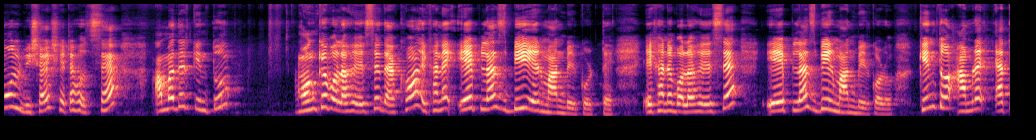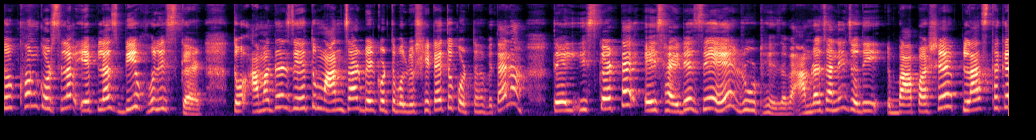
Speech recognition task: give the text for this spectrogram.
মূল বিষয়, সেটা হচ্ছে আমাদের কিন্তু অঙ্কে বলা হয়েছে, দেখো, এখানে এ প্লাস বি এর মান বের করতে। এখানে বলা হয়েছে এ প্লাস বির মান বের করো। কিন্তু আমরা এতক্ষণ করছিলাম A plus B whole square তো আমাদের যেহেতু মান যার বের করতে বলবে, সেটাই তো করতে হবে, তাই না? তো এই স্কোয়ারটা এই সাইডে যে রুট হয়ে যাবে। আমরা জানি যদি বা পাশে প্লাস থাকে,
